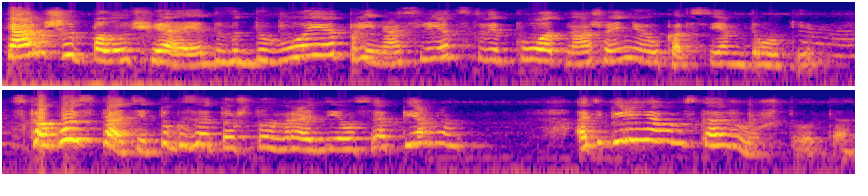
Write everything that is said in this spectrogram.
старший получает вдвое при наследстве по отношению ко всем другим. С какой стати? Только за то, что он родился первым? А теперь я вам скажу что-то.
